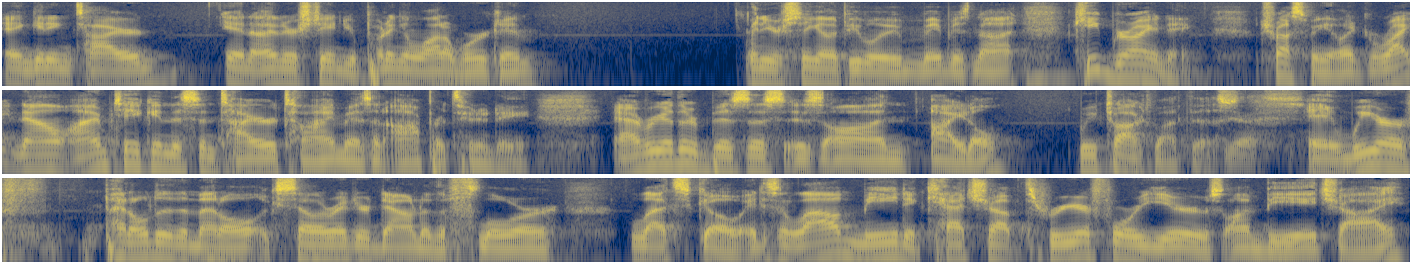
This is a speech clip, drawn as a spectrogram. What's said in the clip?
and getting tired, and I understand you're putting a lot of work in. And you're seeing other people who maybe is not. Keep grinding. Trust me. Like right now, I'm taking this entire time as an opportunity. Every other business is on idle. We've talked about this. Yes. And we are pedal to the metal, accelerator down to the floor. Let's go. It has allowed me to catch up three or four years on VHI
